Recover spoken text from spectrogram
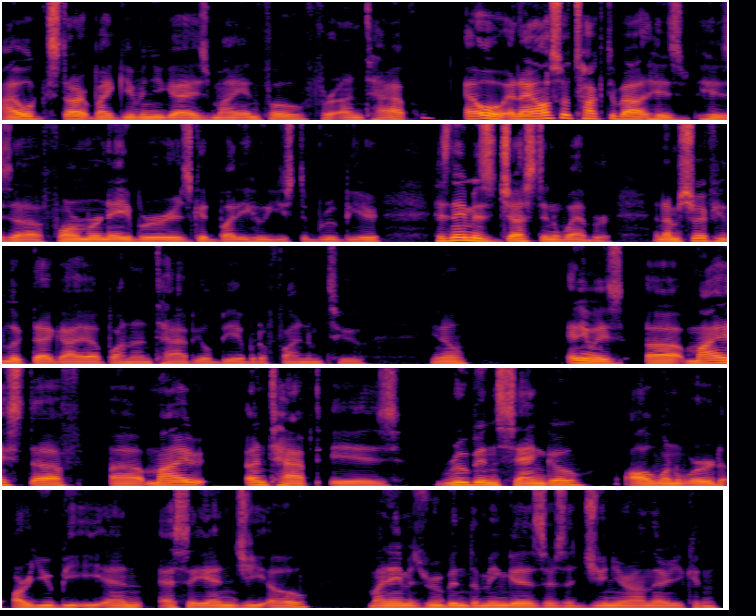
I will start by giving you guys my info for Untap. Oh, and I also talked about his his uh, former neighbor, his good buddy who used to brew beer. His name is Justin Weber, and I'm sure if you look that guy up on Untap, you'll be able to find him too. You know. Anyways, uh, my stuff, uh, my Untappd is Ruben Sango, all one word, R U B E N S A N G O. My name is Ruben Dominguez. There's a junior on there. You can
